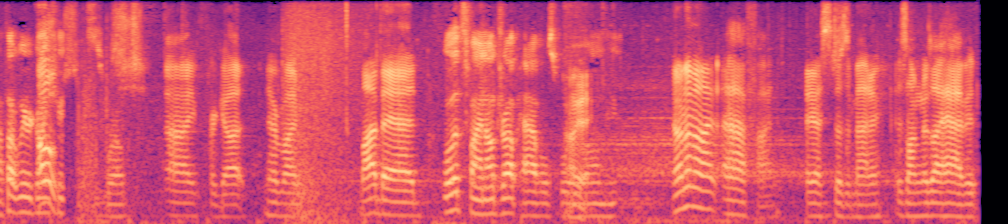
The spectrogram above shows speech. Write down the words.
I thought we were going Oh, to this world. I forgot. Never mind. My bad. Well, it's fine. I'll drop Havels for you Okay. while No, no, no. I- Ah, fine. I guess it doesn't matter as long as I have it.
